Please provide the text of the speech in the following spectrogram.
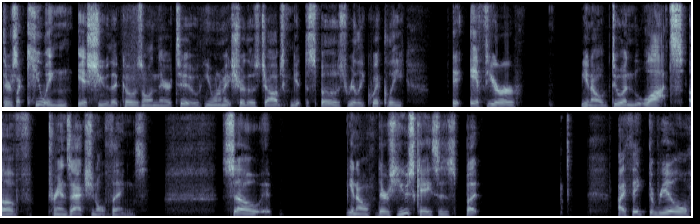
there's a queuing issue that goes on there too. You want to make sure those jobs can get disposed really quickly if you're you know, doing lots of transactional things. So, you know, there's use cases, but I think the real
